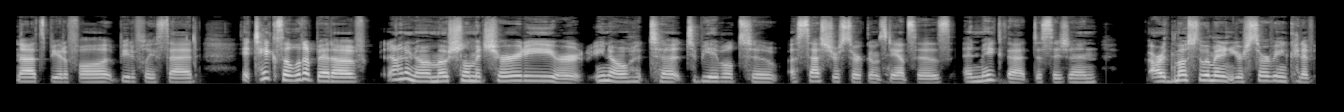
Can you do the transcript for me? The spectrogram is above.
That's beautiful, beautifully said. It takes a little bit of I don't know emotional maturity, or you know, to to be able to assess your circumstances and make that decision. Are most of the women you're serving kind of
